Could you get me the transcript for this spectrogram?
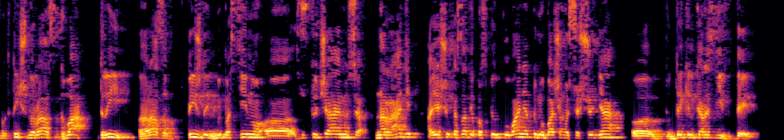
фактично раз, два, три рази в тиждень ми постійно е, зустрічаємося на раді. А якщо казати про спілкування, то ми бачимося щодня е, декілька разів в день.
